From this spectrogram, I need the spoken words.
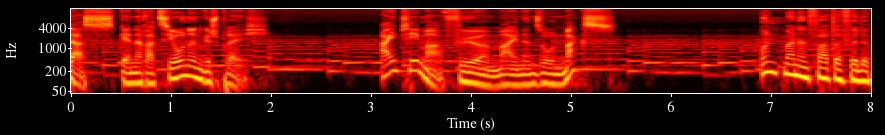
Das Generationengespräch. Ein Thema für meinen Sohn Max und meinen Vater Philipp.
